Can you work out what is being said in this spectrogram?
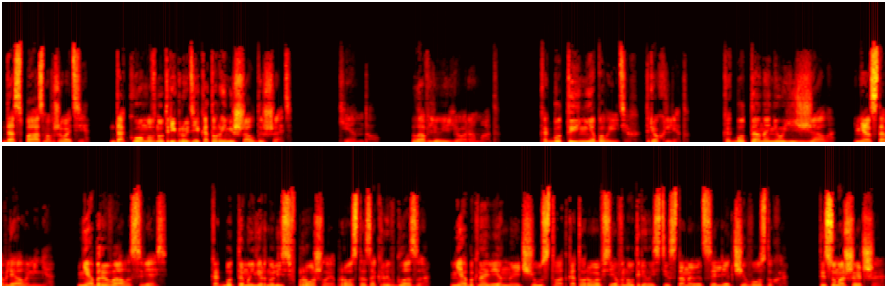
до спазма в животе, до кома внутри груди, который мешал дышать. Кендалл. Ловлю ее аромат. Как будто и не было этих трех лет. Как будто она не уезжала, не оставляла меня, не обрывала связь. Как будто мы вернулись в прошлое, просто закрыв глаза. Необыкновенное чувство, от которого все внутренности становятся легче воздуха. «Ты сумасшедшая!»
